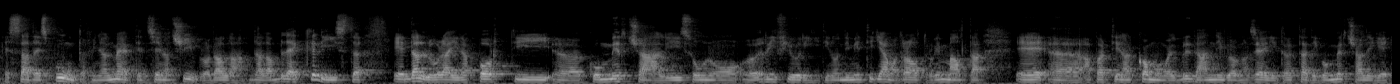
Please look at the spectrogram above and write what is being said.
è stata espunta finalmente insieme a Cipro dalla, dalla blacklist e da allora i rapporti uh, commerciali sono uh, rifioriti. Non dimentichiamo tra l'altro che Malta è, uh, appartiene al Commonwealth britannico, una serie di trattati trattati commerciali che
